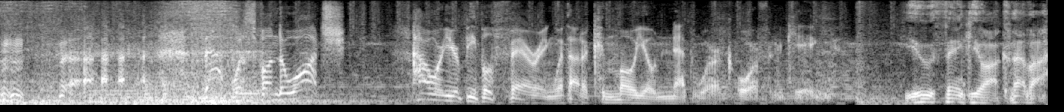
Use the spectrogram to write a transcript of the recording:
that was fun to watch. How are your people faring without a Kimoyo network, Orphan King? You think you are clever?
